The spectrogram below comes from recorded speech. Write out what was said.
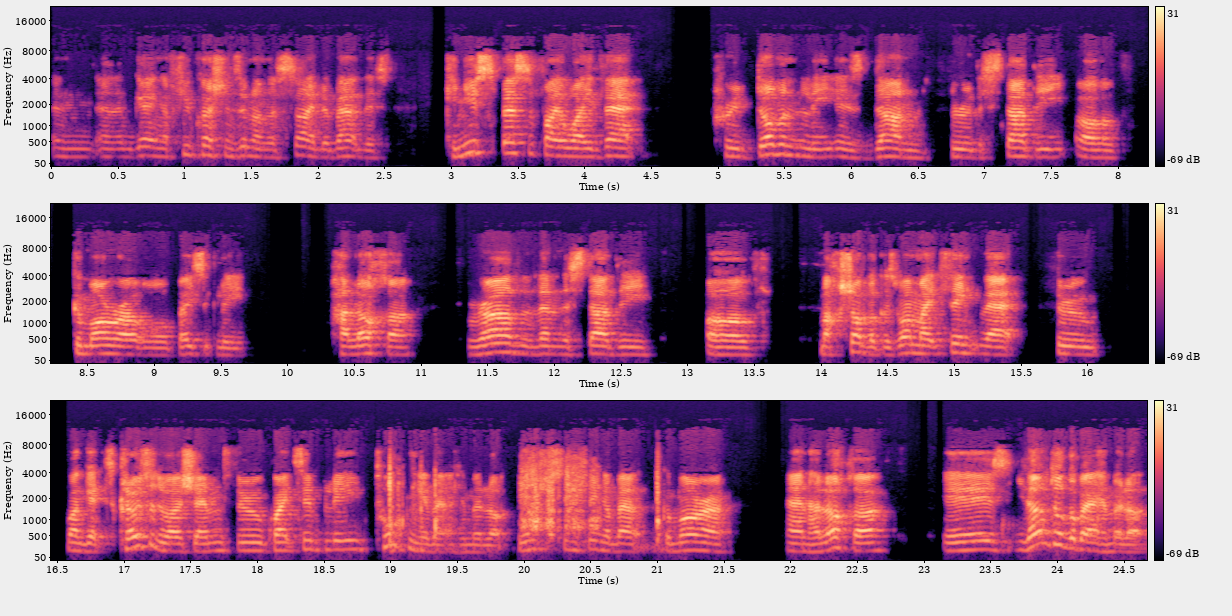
and, and I'm getting a few questions in on the side about this. Can you specify why that predominantly is done through the study of Gemara or basically halacha rather than the study of machshava? Because one might think that through one gets closer to Hashem through quite simply talking about Him a lot. The interesting thing about Gemara and halacha is you don't talk about Him a lot.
